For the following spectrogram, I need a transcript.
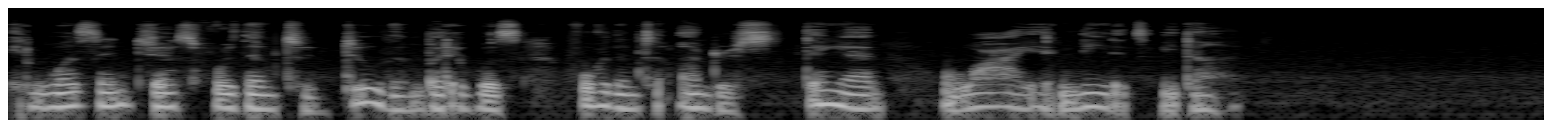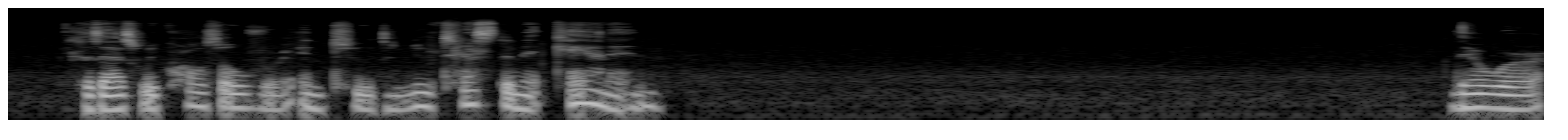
it wasn't just for them to do them, but it was for them to understand why it needed to be done. Because as we cross over into the New Testament canon, There were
